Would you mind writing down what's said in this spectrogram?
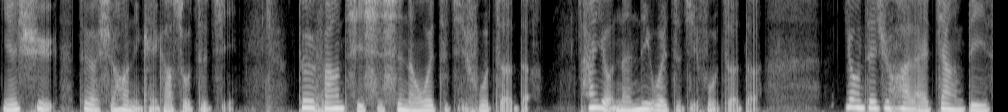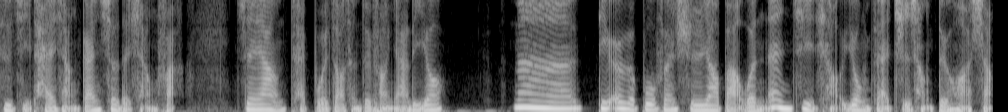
也许这个时候你可以告诉自己，对方其实是能为自己负责的，他有能力为自己负责的。用这句话来降低自己太想干涉的想法，这样才不会造成对方压力哦。那第二个部分是要把文案技巧用在职场对话上。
